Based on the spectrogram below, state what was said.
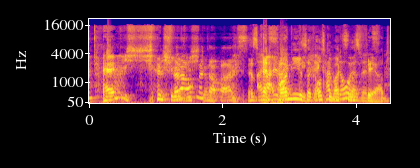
Hä, ich, ich will auch mit dabei. Das ist kein Pony, das ist ein ausgewachsenes Pferd.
